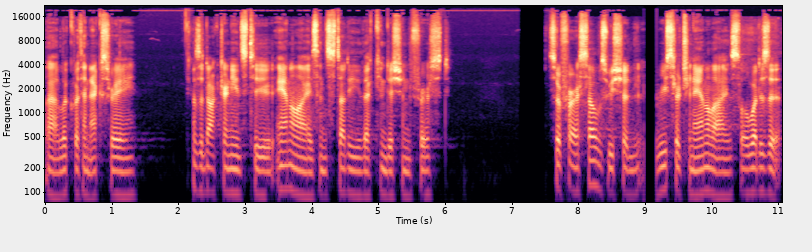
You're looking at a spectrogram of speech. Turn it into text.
uh, look with an x ray because the doctor needs to analyze and study the condition first. So for ourselves, we should research and analyze well, what is it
